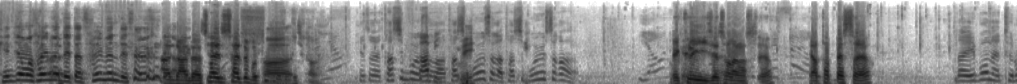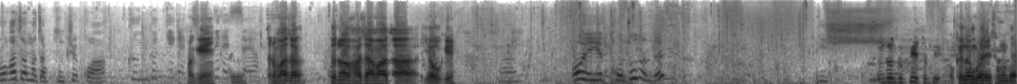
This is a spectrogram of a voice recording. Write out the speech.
겐지만 살면 돼, 일단 살면 돼, 살면 돼. 아, 나, 나 살, 살지 못해. 아 잠깐. 그래서 다시 모여서 가. 다시 왜? 모여서 가. 다시 모여서 가. 맥크리 이제 살아났어요. 야타 뺐어요. 나 이번에 들어가자마자 궁킬 거야. 확인. 들어가자 들어가자마자 여기. 어, 얘 던졌는데? 이씨. 둠둠 둠필 둠필. 오케이 그놈 머리 상대.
